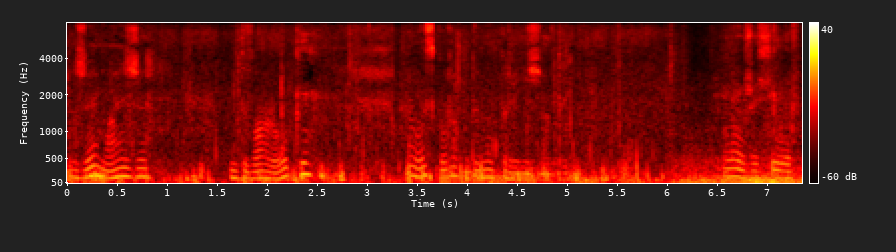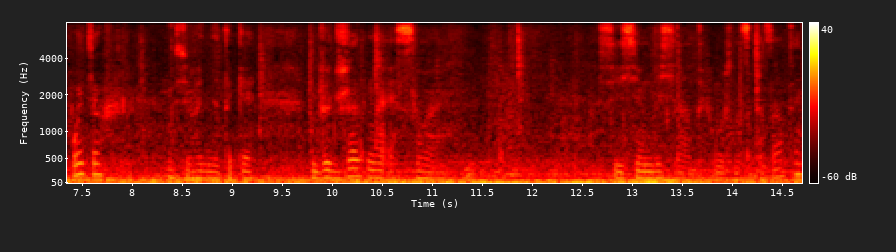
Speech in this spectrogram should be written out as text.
вже майже два роки, але скоро будемо приїжджати. Ми вже сіли в потяг. На сьогодні таке бюджетне СВ. З 80-х, можна сказати.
